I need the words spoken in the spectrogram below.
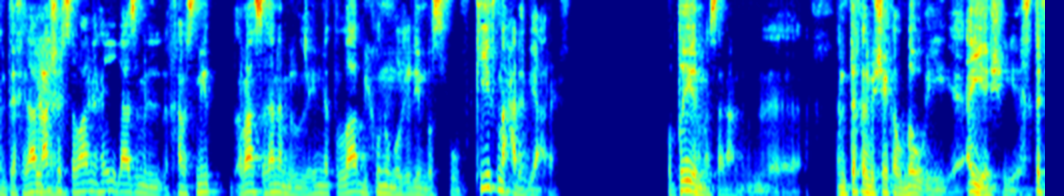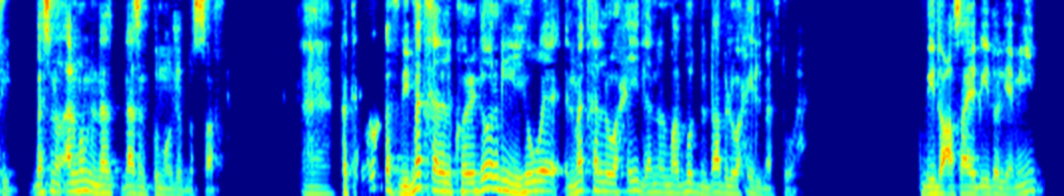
أنت خلال العشر ثواني هي لازم ال 500 رأس غنم اللي هن طلاب يكونوا موجودين بالصفوف. كيف ما حدا بيعرف؟ طير مثلا انتقل بشكل ضوئي أي شيء اختفي. بس إنه المهم لازم تكون موجود بالصف. آه. فكان يوقف بمدخل الكوريدور اللي هو المدخل الوحيد لأنه المربوط بالباب الوحيد المفتوح. بإيده عصاية بإيده اليمين.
